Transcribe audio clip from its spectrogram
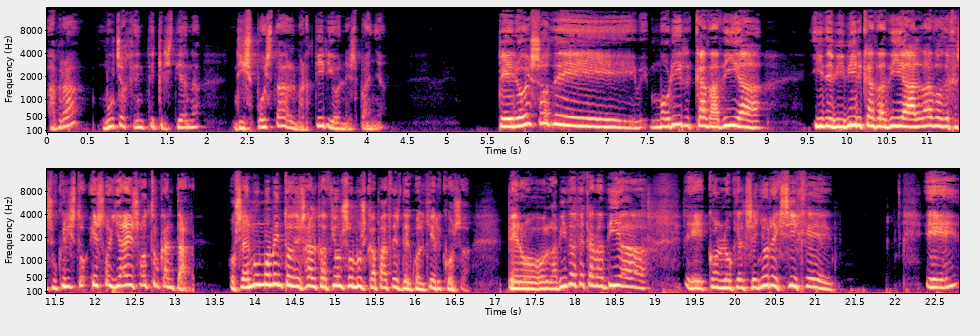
habrá mucha gente cristiana dispuesta al martirio en España. Pero eso de morir cada día y de vivir cada día al lado de Jesucristo, eso ya es otro cantar. O sea, en un momento de exaltación somos capaces de cualquier cosa, pero la vida de cada día, eh, con lo que el Señor exige eh,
